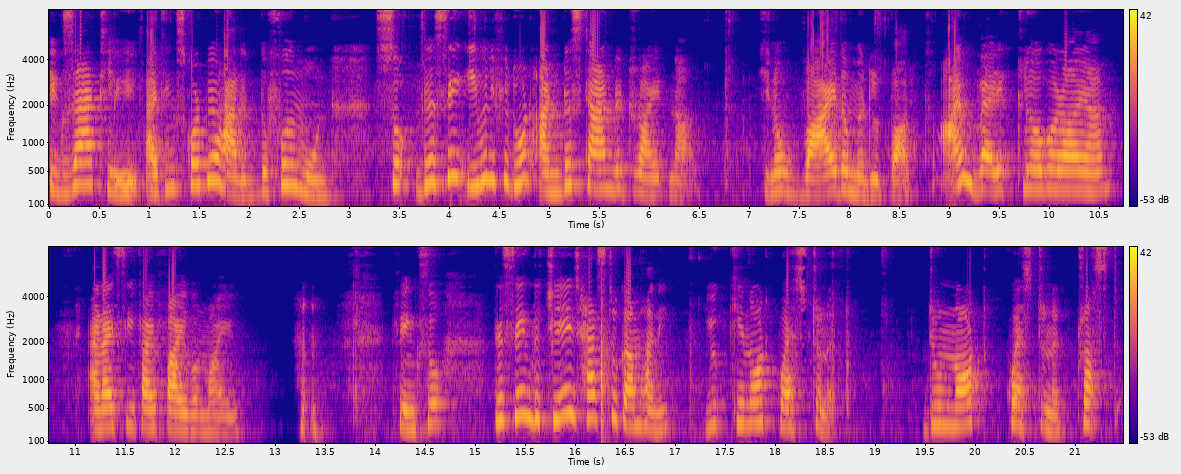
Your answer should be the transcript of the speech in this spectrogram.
exactly. I think scorpio had it. The full moon. So they're saying even if you don't understand it right now, you know, why the middle path? I'm very clear where I am and I see 5 5 on my thing. So they're saying the change has to come, honey. You cannot question it. Do not question it. Trust it.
